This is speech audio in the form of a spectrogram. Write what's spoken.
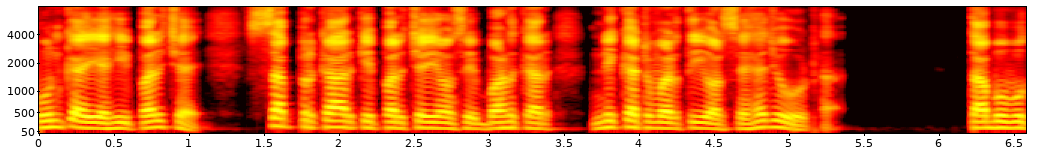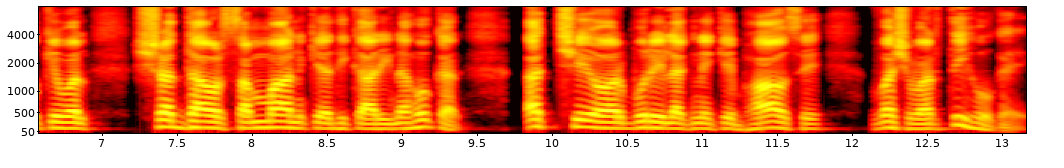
उनका यही परिचय सब प्रकार के परिचयों से बढ़कर निकटवर्ती और सहज हो उठा। तब वो केवल श्रद्धा और सम्मान के अधिकारी न होकर अच्छे और बुरे लगने के भाव से वशवर्ती हो गए।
